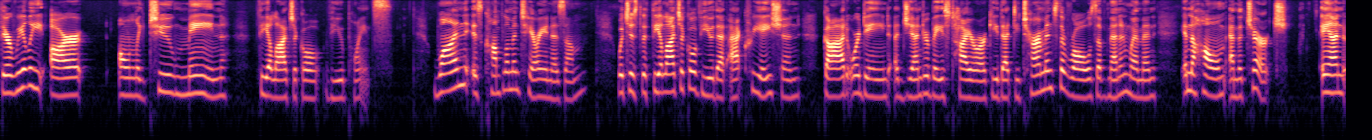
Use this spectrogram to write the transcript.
there really are only two main theological viewpoints. One is complementarianism, which is the theological view that at creation, God ordained a gender based hierarchy that determines the roles of men and women in the home and the church. And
